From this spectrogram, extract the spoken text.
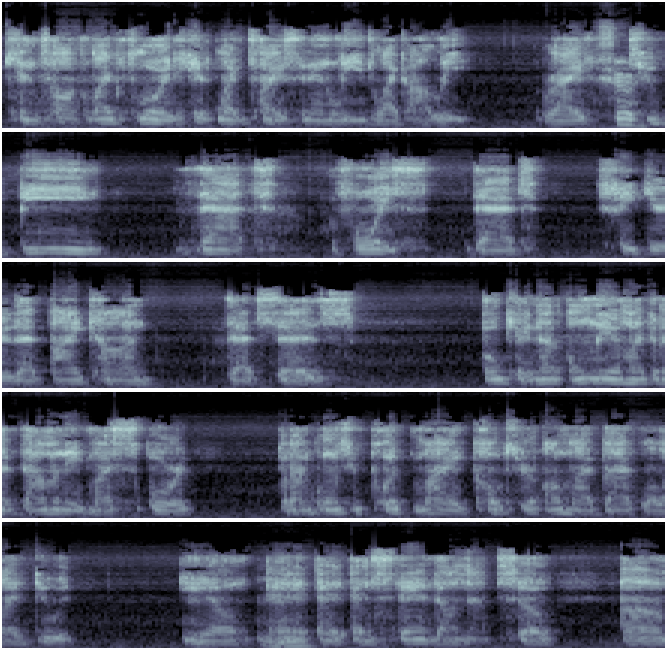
can talk like Floyd, hit like Tyson, and lead like Ali, right? Sure. To be that voice, that figure, that icon that says, okay, not only am I going to dominate my sport, but I'm going to put my culture on my back while I do it, you know, and, and, and stand on that. So, um,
